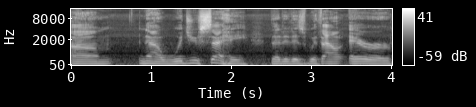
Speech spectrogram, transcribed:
Um, now, would you say that it is without error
